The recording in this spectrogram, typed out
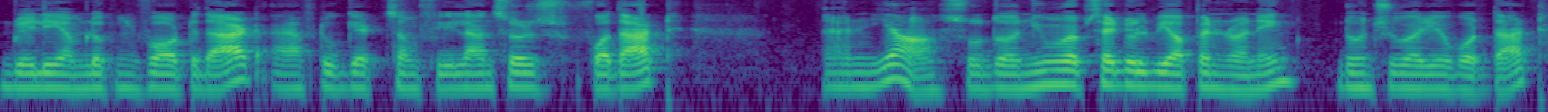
really am looking forward to that. I have to get some freelancers for that and yeah so the new website will be up and running don't you worry about that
